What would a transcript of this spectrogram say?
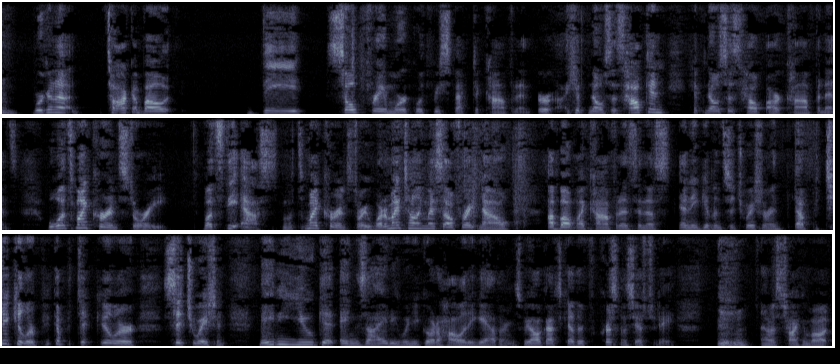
we're going to talk about the SOAP framework with respect to confidence or hypnosis. How can hypnosis help our confidence? Well, what's my current story? What's the S? What's my current story? What am I telling myself right now about my confidence in this, any given situation or in a particular, pick a particular situation. Maybe you get anxiety when you go to holiday gatherings. We all got together for Christmas yesterday. I was talking about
